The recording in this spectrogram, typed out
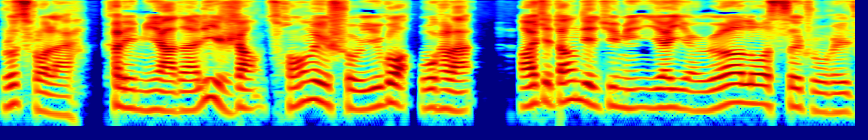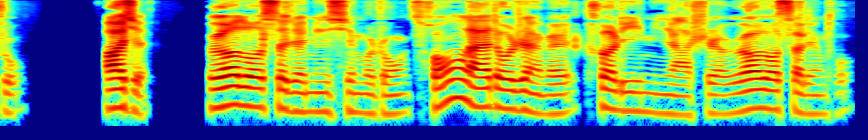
如此说来啊，克里米亚在历史上从未属于过乌克兰，而且当地居民也以俄罗斯主为主，而且俄罗斯人民心目中从来都认为克里米亚是俄罗斯领土。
